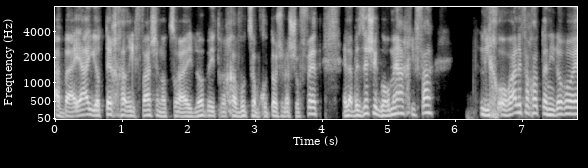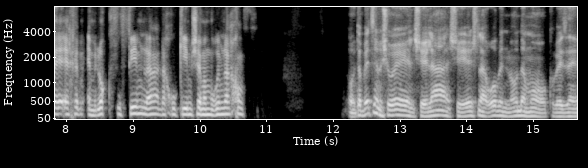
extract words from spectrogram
הבעיה היותר חריפה שנוצרה היא לא בהתרחבות סמכותו של השופט, אלא בזה שגורמי האכיפה, לכאורה לפחות אני לא רואה איך הם, הם לא כפופים לחוקים שהם אמורים לאכוף. אתה בעצם שואל שאלה שיש לה רובד מאוד עמוק, וזה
